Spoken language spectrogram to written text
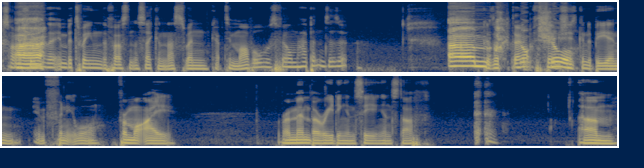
So I'm Uh, assuming that in between the first and the second, that's when Captain Marvel's film happens, is it? Um, Because I I'm don't not think sure. she's going to be in Infinity War, from what I remember reading and seeing and stuff. um,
